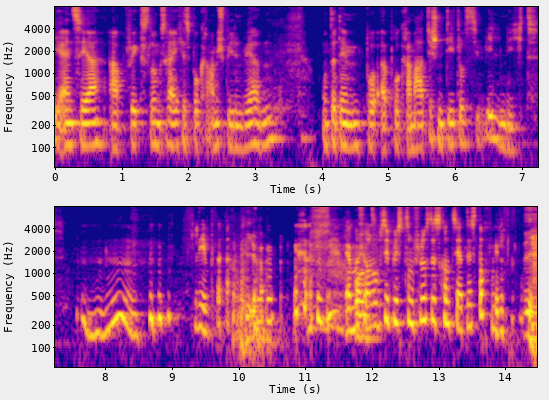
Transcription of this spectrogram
die ein sehr abwechslungsreiches Programm spielen werden unter dem äh, programmatischen Titel Sie will nicht. Mhm. Lieb. Ja. Werden wir schauen, ob sie bis zum Schluss des Konzertes doch will. Ja.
